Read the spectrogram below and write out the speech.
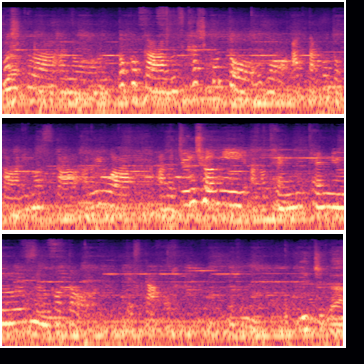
もしくはあのどこか難しいこともあったことがありますか。あるいはあの順調にあの転転入することですか。リーチが、え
